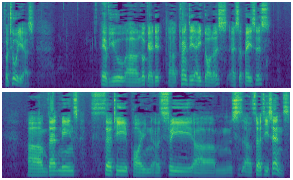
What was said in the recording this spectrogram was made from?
for two years. If you uh, look at it, uh, $28 as a basis, um, that means 30.3 um, uh, 30 cents.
